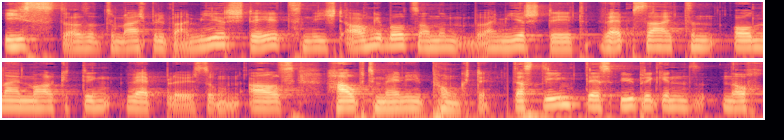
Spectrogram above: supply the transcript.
ist. Also zum Beispiel bei mir steht nicht Angebot, sondern bei mir steht Webseiten, Online-Marketing, Weblösungen als Hauptmenüpunkte. Das dient des Übrigen noch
